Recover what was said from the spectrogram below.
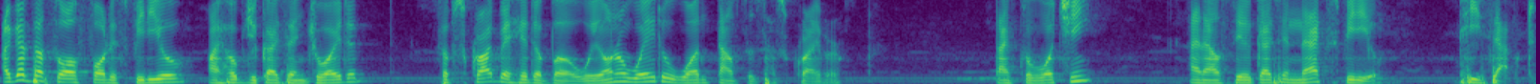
I guess that's all for this video. I hope you guys enjoyed it. Subscribe and hit the bell. We're on our way to 1000 subscribers. Thanks for watching and I'll see you guys in the next video. Peace out.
